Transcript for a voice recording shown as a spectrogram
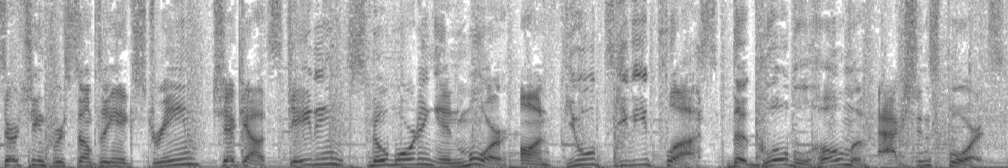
Searching for something extreme? Check out skating, snowboarding, and more on Fuel TV Plus, the global home of action sports.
